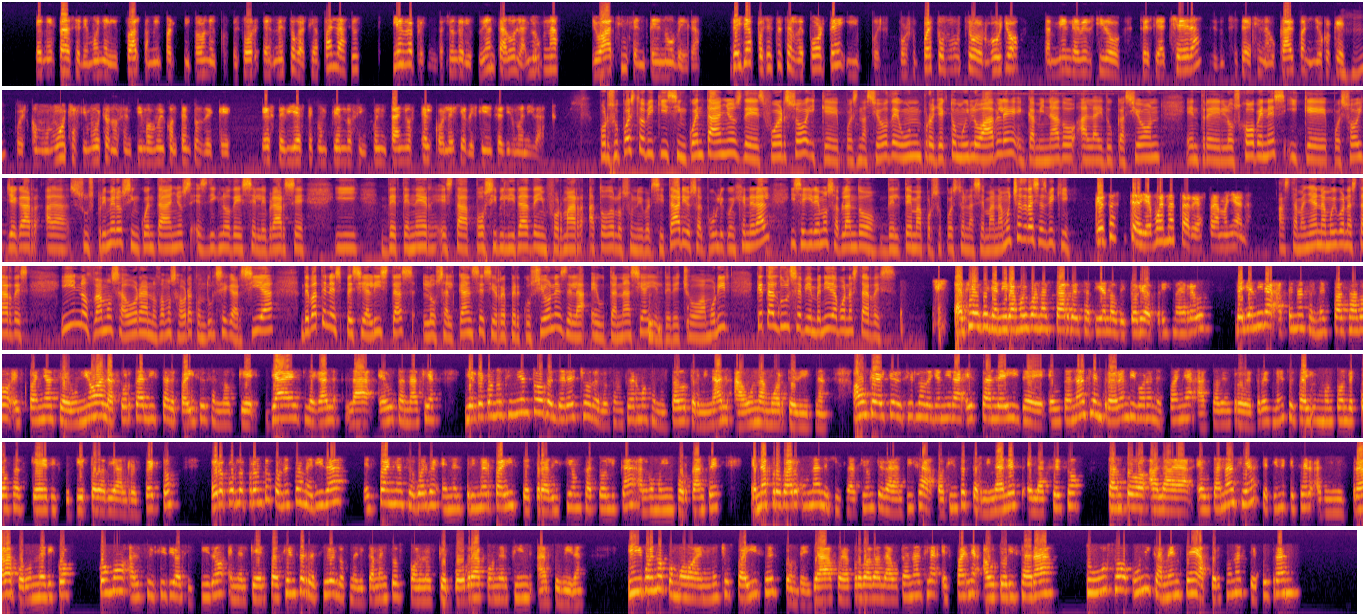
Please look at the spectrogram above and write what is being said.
En esta ceremonia virtual también participaron el profesor Ernesto García Palacios y en representación del estudiantado la alumna Joaquín Centeno Vega. De ella, pues este es el reporte y pues por supuesto mucho orgullo también de haber sido CCHera, CCH Naucalpan, y yo creo que pues como muchas y muchos nos sentimos muy contentos de que este día esté cumpliendo 50 años el Colegio de Ciencias y Humanidades. Por supuesto, Vicky, 50 años de esfuerzo y que pues nació de un proyecto muy loable encaminado a la educación entre los jóvenes y que pues hoy llegar a sus primeros 50 años es digno de celebrarse y de tener esta posibilidad de informar a todos los universitarios, al público en general y seguir seguiremos hablando del tema, por supuesto, en la semana. Muchas gracias, Vicky. Gracias, Buenas tardes, hasta mañana. Hasta mañana, muy buenas tardes. Y nos vamos ahora, nos vamos ahora con Dulce García. Debaten especialistas los alcances y repercusiones de la eutanasia y el derecho a morir. ¿Qué tal, Dulce? Bienvenida, buenas tardes. Así es, Deyanira. Muy buenas tardes a ti al auditorio de Prisma RU. Deyanira, apenas el mes pasado España se unió a la corta lista de países en los que ya es legal la eutanasia y el reconocimiento del derecho de los enfermos en estado terminal a una muerte digna. Aunque hay que decirlo de Yanira, esta ley de eutanasia entrará en vigor en España hasta dentro de tres meses. Hay un montón de cosas que discutir todavía al respecto, pero por lo pronto con esta medida España se vuelve en el primer país de tradición católica, algo muy importante, en aprobar una legislación que garantiza a pacientes terminales el acceso tanto a la eutanasia, que tiene que ser administrada por un médico, como al suicidio asistido en el que el paciente recibe los medicamentos con los que podrá poner fin a su vida. Y bueno, como en muchos países donde ya fue aprobada la eutanasia, España autorizará su uso únicamente a personas que sufran,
